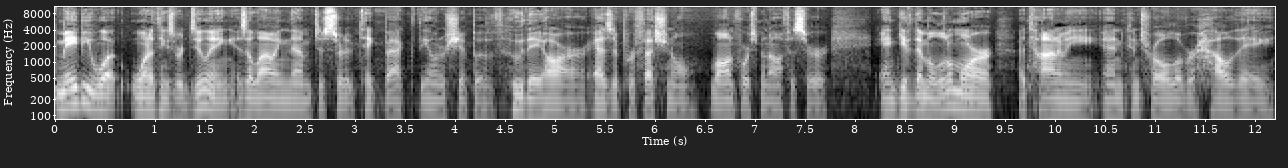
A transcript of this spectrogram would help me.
maybe what one of the things we're doing is allowing them to sort of take back the ownership of who they are as a professional law enforcement officer, and give them a little more autonomy and control over how they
